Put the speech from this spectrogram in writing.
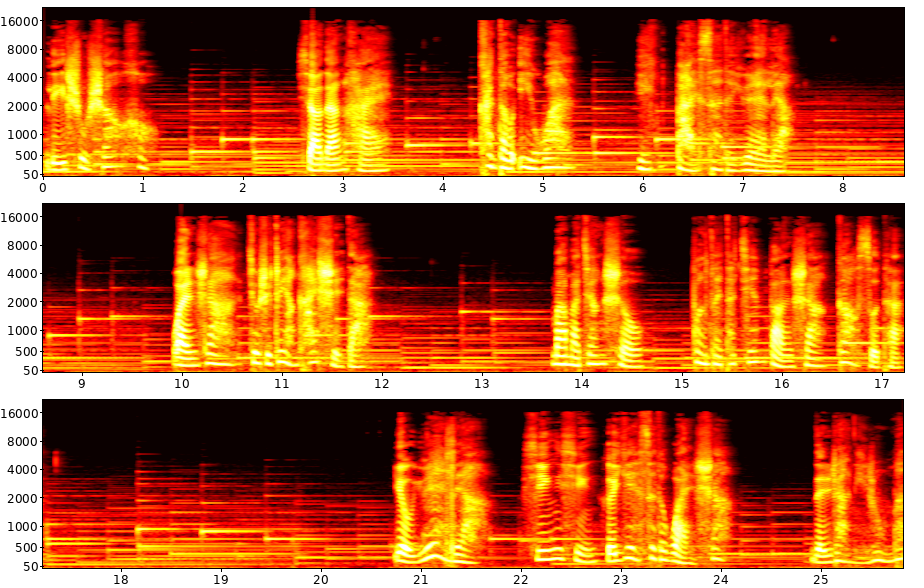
梨树梢后，小男孩看到一弯银白色的月亮。晚上就是这样开始的。妈妈将手放在他肩膀上，告诉他：“有月亮、星星和夜色的晚上，能让你入梦。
